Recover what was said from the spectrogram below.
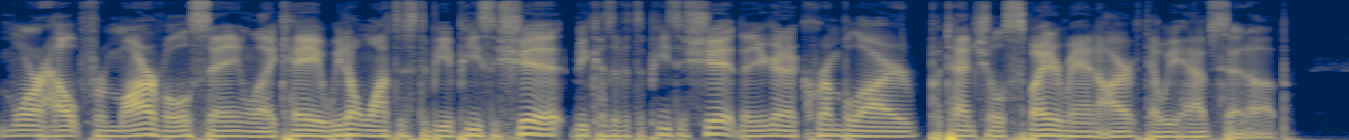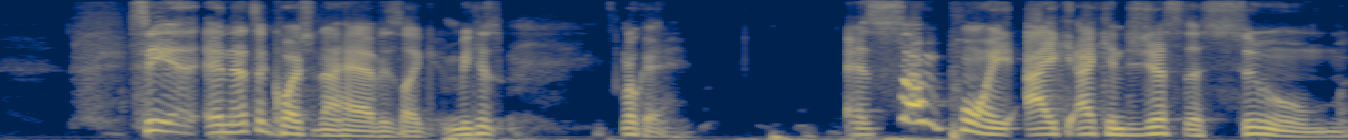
more help from Marvel saying like, "Hey, we don't want this to be a piece of shit because if it's a piece of shit, then you're going to crumble our potential Spider-Man arc that we have set up." See, and that's a question I have is like because okay, at some point I I can just assume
